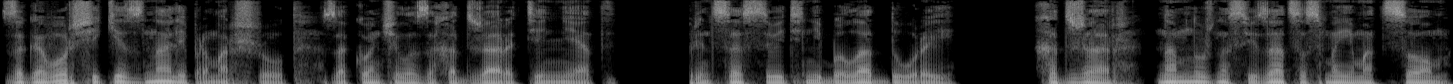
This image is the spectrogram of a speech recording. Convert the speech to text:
Заговорщики знали про маршрут, закончила за Хаджара Тенет. Принцесса ведь не была дурой. «Хаджар, нам нужно связаться с моим отцом.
